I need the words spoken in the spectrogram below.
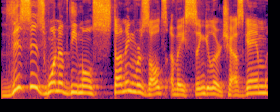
This is one of the most stunning results of a singular chess game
